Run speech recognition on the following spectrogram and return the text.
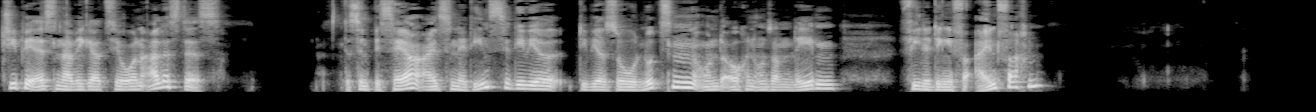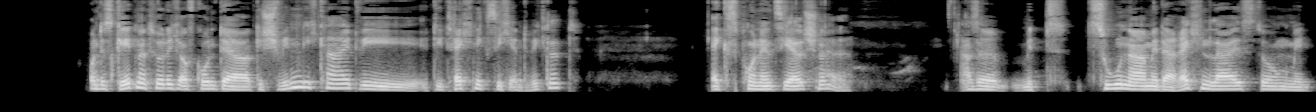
GPS-Navigation, alles das das sind bisher einzelne Dienste, die wir, die wir so nutzen und auch in unserem Leben viele Dinge vereinfachen. Und es geht natürlich aufgrund der Geschwindigkeit, wie die Technik sich entwickelt, exponentiell schnell. Also mit Zunahme der Rechenleistung, mit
